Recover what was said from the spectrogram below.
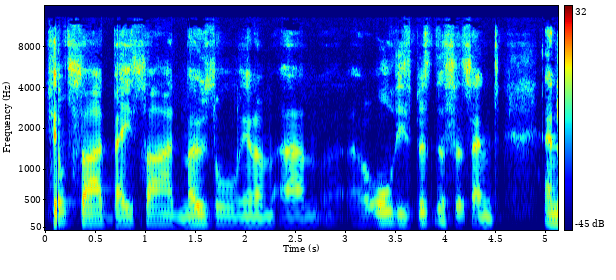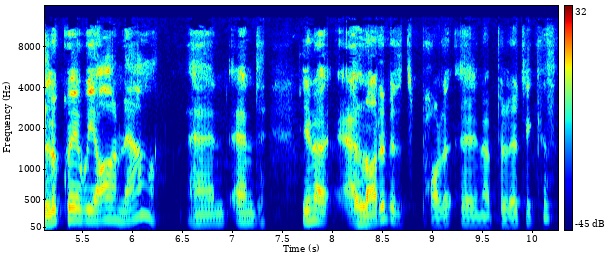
Hillside, Bayside, Mozal, you know, um, all these businesses, and and look where we are now. And and you know a lot of it's poli- you know, politics,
